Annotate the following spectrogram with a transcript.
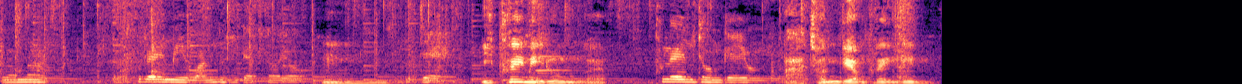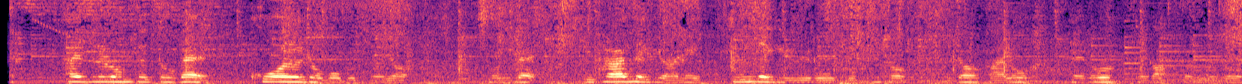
그러면 프레임이 완성됐어요. 음. 이제 이 프레임의 이름은 뭔가요? 프레임 전개형이에요. 아, 전개형 프레임. 하이드론 셋업에 코어를 접어볼거예요 그런데 이 파란색이 아닌 흰색이 위로 높여서 먼저 가로, 세로, 대각선으로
